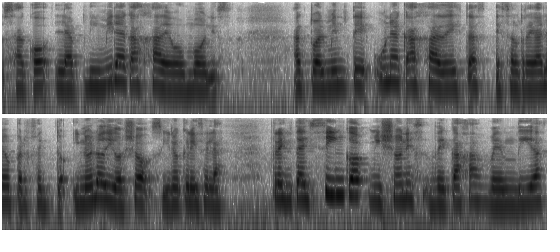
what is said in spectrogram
sacó la primera caja de bombones. Actualmente una caja de estas es el regalo perfecto. Y no lo digo yo, sino que lo dicen las 35 millones de cajas vendidas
